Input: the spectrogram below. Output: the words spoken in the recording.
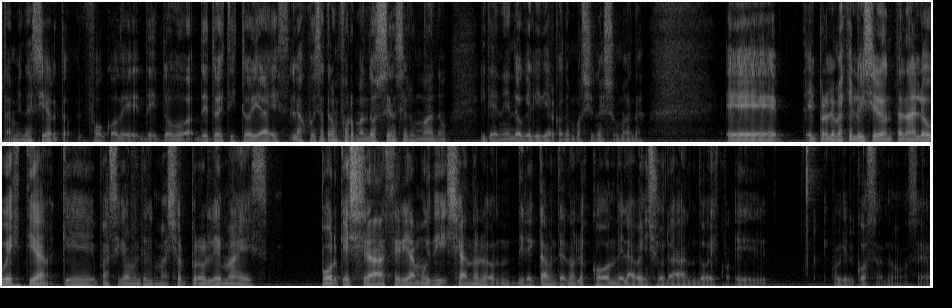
también es cierto, el foco de, todo, de toda esta historia es la jueza transformándose en ser humano y teniendo que lidiar con emociones humanas. Eh, el problema es que lo hicieron tan a lo bestia que básicamente el mayor problema es porque ya sería muy ya no lo directamente no lo esconde la ven llorando eh, cualquier cosa, ¿no? O sea,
